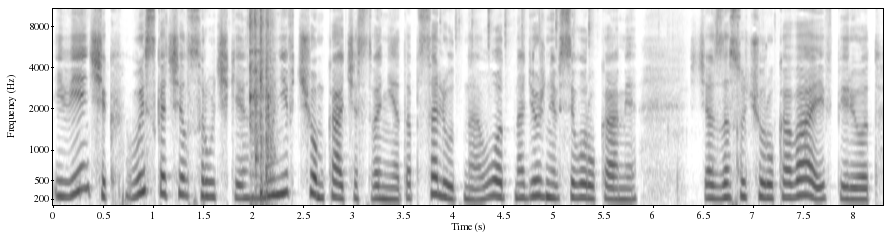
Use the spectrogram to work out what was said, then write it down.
и венчик выскочил с ручки. Ну, ни в чем качества нет, абсолютно. Вот, надежнее всего руками. Сейчас засучу рукава и вперед.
